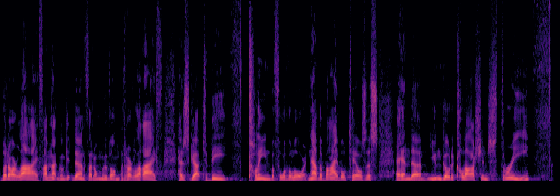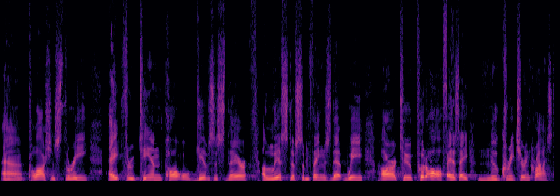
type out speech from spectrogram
But our life, I'm not going to get done if I don't move on, but our life has got to be clean before the Lord. Now, the Bible tells us, and uh, you can go to Colossians 3, uh, Colossians 3 8 through 10, Paul gives us there a list of some things that we are to put off as a new creature in Christ.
